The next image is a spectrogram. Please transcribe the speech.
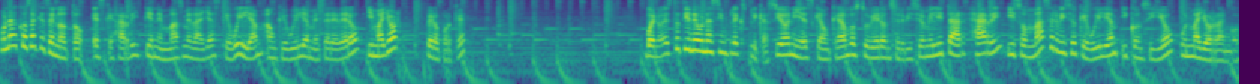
Una cosa que se notó es que Harry tiene más medallas que William, aunque William es heredero y mayor. ¿Pero por qué? Bueno, esto tiene una simple explicación y es que aunque ambos tuvieron servicio militar, Harry hizo más servicio que William y consiguió un mayor rango.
